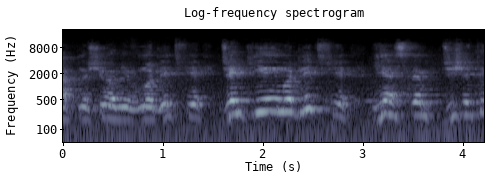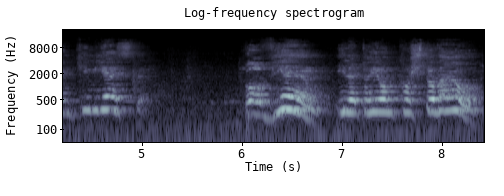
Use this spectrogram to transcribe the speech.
lat nosiła mnie w modlitwie. Dzięki jej modlitwie jestem dzisiaj tym, kim jestem. Bo wiem, ile to ją kosztowało.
